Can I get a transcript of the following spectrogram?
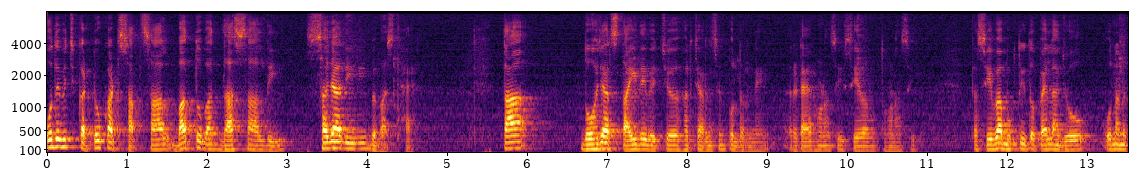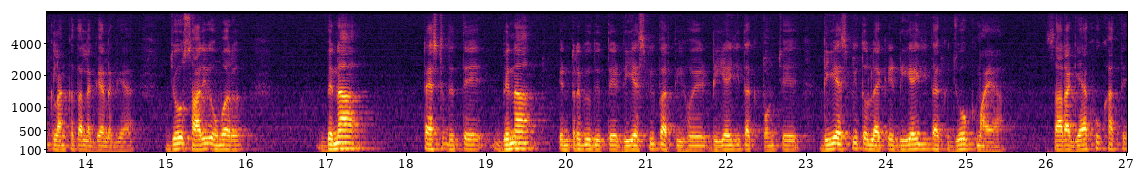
ਉਹਦੇ ਵਿੱਚ ਘੱਟੋ ਘੱਟ 7 ਸਾਲ, ਵੱਧ ਤੋਂ ਵੱਧ 10 ਸਾਲ ਦੀ ਸਜ਼ਾ ਦੀ ਵੀ ਵਿਵਸਥਾ ਹੈ। ਤਾਂ 2027 ਦੇ ਵਿੱਚ ਹਰਚਰਨ ਸਿੰਘ ਭੁੱਲਰ ਨੇ ਰਿਟਾਇਰ ਹੋਣਾ ਸੀ, ਸੇਵਾ ਮੁਕਤ ਹੋਣਾ ਸੀ। ਤਾਂ ਸੇਵਾ ਮੁਕਤੀ ਤੋਂ ਪਹਿਲਾਂ ਜੋ ਉਹਨਾਂ ਨੂੰ ਕਲੰਕ ਤਾਂ ਲੱਗਿਆ ਲੱਗਿਆ, ਜੋ ਸਾਰੀ ਉਮਰ ਬਿਨਾ ਟੈਸਟ ਦਿੱਤੇ, ਬਿਨਾ ਇੰਟਰਵਿਊ ਦਿੱਤੇ ਡੀਐਸਪੀ ਭਰਤੀ ਹੋਏ, ਡੀਆਈਜੀ ਤੱਕ ਪਹੁੰਚੇ। ਡੀਐਸਪੀ ਤੋਂ ਲੈ ਕੇ ਡੀਆਈਜੀ ਤੱਕ ਜੋ ਕਮਾਇਆ, ਸਾਰਾ ਗਿਆ ਖੂ ਖਾਤੇ।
